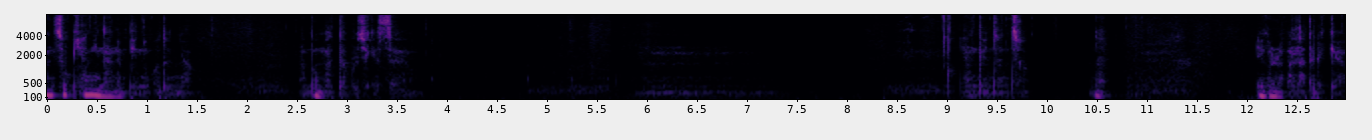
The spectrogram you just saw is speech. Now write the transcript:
산속 향이 나는 비누거든요. 한번 맡아보시겠어요? 향 괜찮죠? 네. 이걸로 발라드릴게요.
